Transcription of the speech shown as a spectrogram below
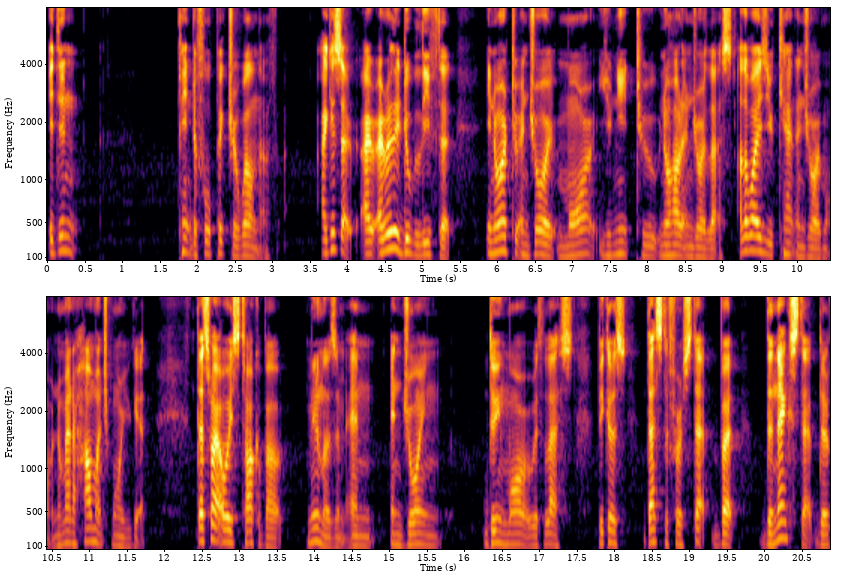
It didn't paint the full picture well enough. I guess I I, really do believe that in order to enjoy more, you need to know how to enjoy less. Otherwise, you can't enjoy more, no matter how much more you get. That's why I always talk about minimalism and enjoying doing more with less, because that's the first step. But the next step, the,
